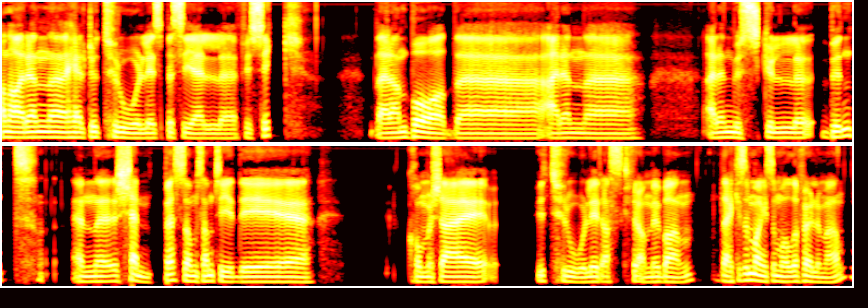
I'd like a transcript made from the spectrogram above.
han har en eh, helt utrolig spesiell fysikk. Der han både er en, er en muskelbunt, en kjempe, som samtidig kommer seg utrolig raskt fram i banen. Det er ikke så mange som holder følge med han.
